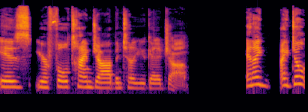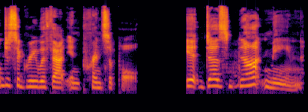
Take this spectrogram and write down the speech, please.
is your full time job until you get a job. And I, I don't disagree with that in principle. It does not mean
